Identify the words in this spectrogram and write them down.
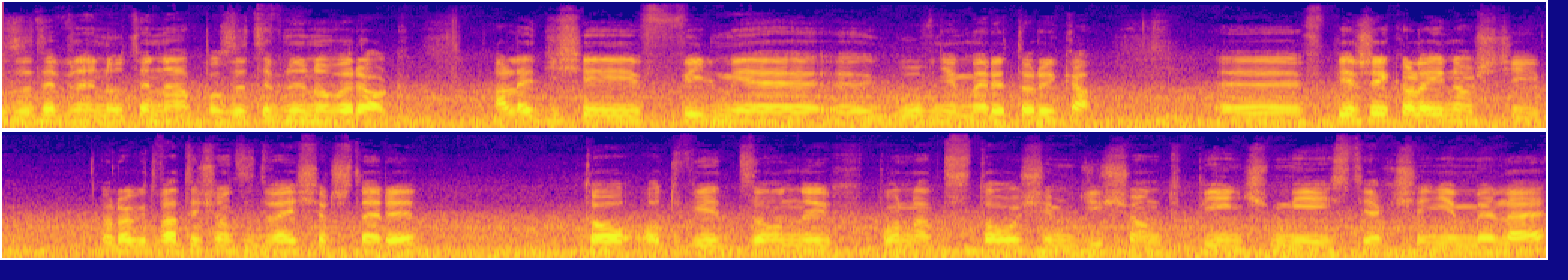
pozytywne nuty na pozytywny nowy rok. Ale dzisiaj w filmie y, głównie merytoryka. Y, W pierwszej kolejności rok 2024 to odwiedzonych ponad 185 miejsc, jak się nie mylę.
